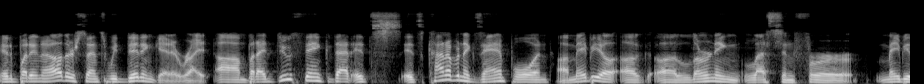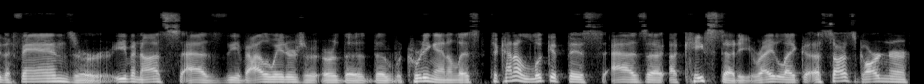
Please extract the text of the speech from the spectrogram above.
in, but in another sense, we didn't get it right. Um, but I do think that it's it's kind of an example and uh, maybe a, a, a learning lesson for maybe the fans or even us as the evaluators or, or the, the recruiting analysts to kind of look at this as a, a case study, right? Like a Sauce Gardner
